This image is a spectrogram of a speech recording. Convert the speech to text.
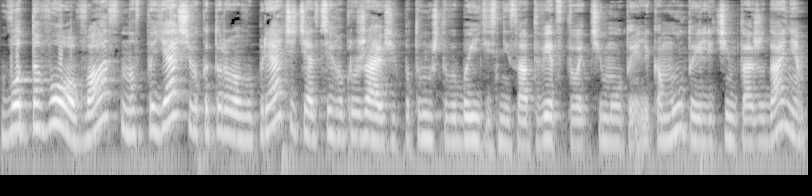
вот того вас, настоящего, которого вы прячете от всех окружающих, потому что вы боитесь не соответствовать чему-то или кому-то или чьим-то ожиданиям,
